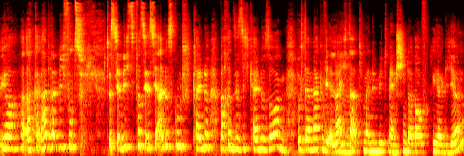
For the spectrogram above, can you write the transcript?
ja, hat halt nicht funktioniert. Ist ja nichts passiert, ist ja alles gut. Keine, machen Sie sich keine Sorgen. Wo ich dann merke, wie erleichtert mhm. meine Mitmenschen darauf reagieren,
